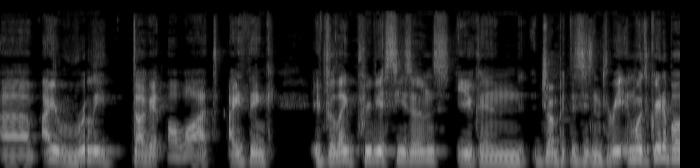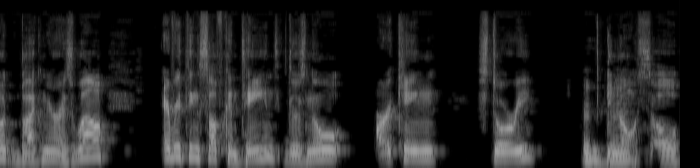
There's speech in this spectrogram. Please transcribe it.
Uh, I really dug it a lot. I think if you like previous seasons, you can jump into season three. And what's great about Black Mirror as well, everything's self-contained. There's no arcing story, you Mhm. know, so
